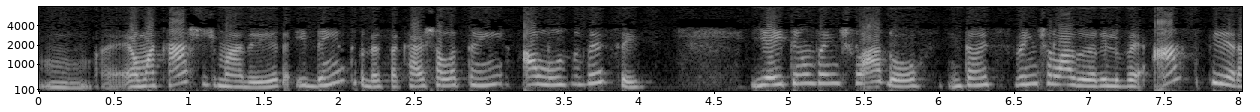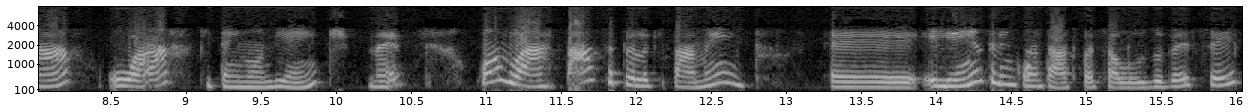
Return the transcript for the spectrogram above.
um, é uma caixa de madeira e dentro dessa caixa ela tem a luz do VC. E aí tem um ventilador. Então esse ventilador ele vai aspirar o ar que tem no ambiente, né? Quando o ar passa pelo equipamento, é, ele entra em contato com essa luz do VC.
